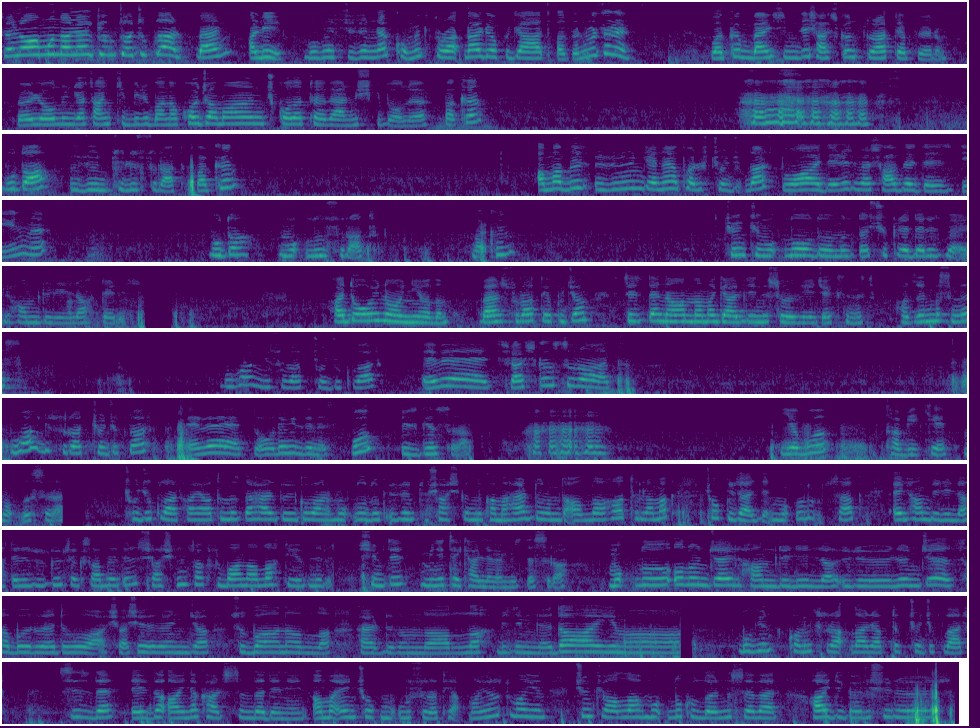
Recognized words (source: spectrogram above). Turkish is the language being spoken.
Selamun aleyküm çocuklar. Ben Ali. Bugün sizinle komik suratlar yapacağız. Hazır mısınız? Bakın ben şimdi şaşkın surat yapıyorum. Böyle olunca sanki biri bana kocaman çikolata vermiş gibi oluyor. Bakın. Bu da üzüntülü surat. Bakın. Ama biz üzülünce ne yaparız çocuklar? Dua ederiz ve sabrederiz değil mi? Bu da mutlu surat. Bakın. Çünkü mutlu olduğumuzda şükrederiz ve elhamdülillah deriz. Hadi oyun oynayalım. Ben surat yapacağım. Siz de ne anlama geldiğini söyleyeceksiniz. Hazır mısınız? Bu hangi surat çocuklar? Evet, şaşkın surat. Bu hangi surat çocuklar? Evet, doğru bildiniz. Bu üzgün surat. ya bu? Tabii ki mutlu surat. Çocuklar hayatımızda her duygu var. Mutluluk, üzüntü, şaşkınlık ama her durumda Allah'ı hatırlamak çok güzeldir. Mutluysak elhamdülillah deriz, üzgünsek sabrederiz, şaşkınsak subhanallah diyebiliriz. Şimdi mini tekerlememizde sıra. Mutlu olunca elhamdülillah, üzülünce sabır ve dua, şaşırınca subhanallah, her durumda Allah bizimle daima. Bugün komik suratlar yaptık çocuklar. Siz de evde ayna karşısında deneyin ama en çok mutlu surat yapmayı unutmayın. Çünkü Allah mutlu kullarını sever. Haydi görüşürüz.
